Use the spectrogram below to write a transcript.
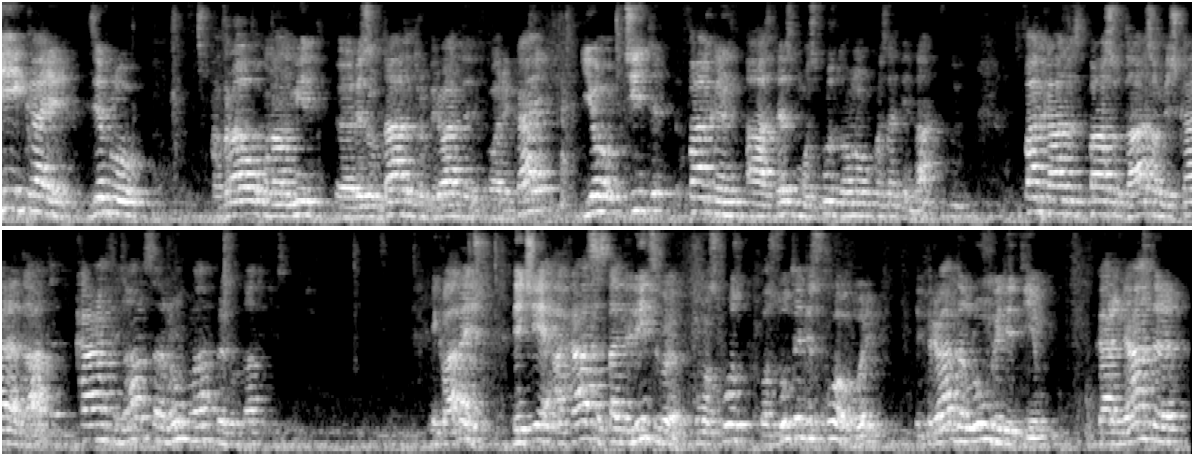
fiecare, de exemplu, vreau un anumit uh, rezultat într-o perioadă oarecare, eu ce fac în astăzi, cum a spus domnul Constantin, da? Fac astăzi pasul dat sau mișcarea dată, ca în final să ajung la rezultatul acesta. E clar aici? Deci, acasă stabiliți-vă, cum am spus, 100 de scopuri de perioadă lungă de timp, care neastră,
